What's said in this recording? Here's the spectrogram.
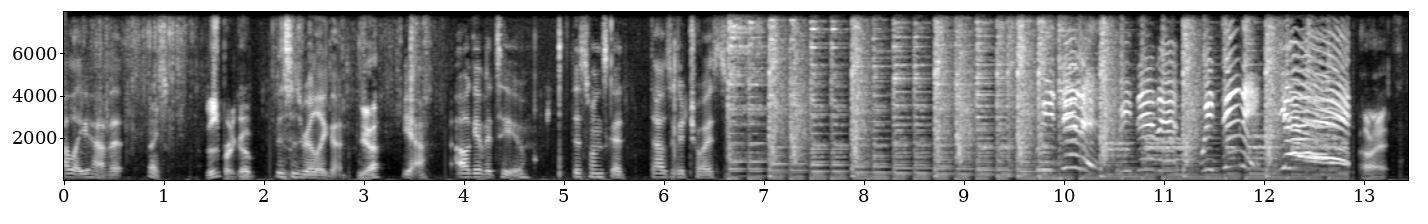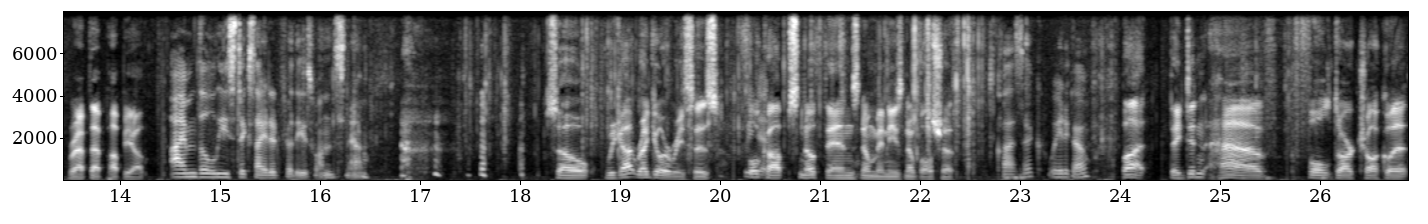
I'll let you have it. thanks. This is pretty good. This is really good. Yeah? Yeah, I'll give it to you. This one's good. That was a good choice. All right, wrap that puppy up. I'm the least excited for these ones now. So we got regular Reese's, full did. cups, no thins, no minis, no bullshit. Classic. Way to go. But they didn't have full dark chocolate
